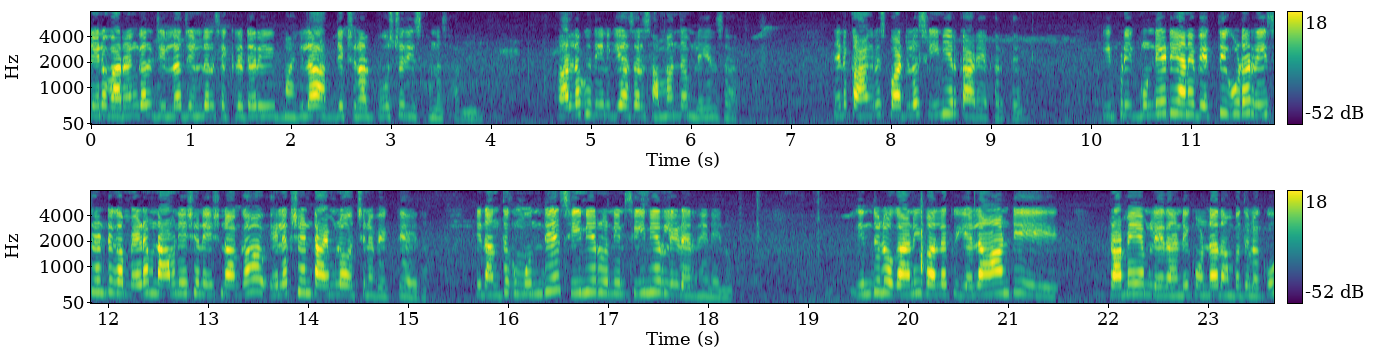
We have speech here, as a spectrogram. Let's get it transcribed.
నేను వరంగల్ జిల్లా జనరల్ సెక్రటరీ మహిళా అధ్యక్షురాలు పోస్టు తీసుకున్నా సార్ నేను. వాళ్ళకు దీనికి అసలు సంబంధం లేదు సార్. నేను కాంగ్రెస్ పార్టీలో సీనియర్ కార్యకర్త. ఇప్పుడు ఈ గుండేటి అనే వ్యక్తి కూడా రీసెంట్గా మేడం నామినేషన్ వేసినాక ఎలక్షన్ టైంలో వచ్చిన వ్యక్తి ఆయన. నేను అంతకు ముందే సీనియర్ నేను సీనియర్ లీడర్ని నేను. ఇందులో కానీ వాళ్ళకు ఎలాంటి ప్రమేయం లేదండి కొండా దంపతులకు.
